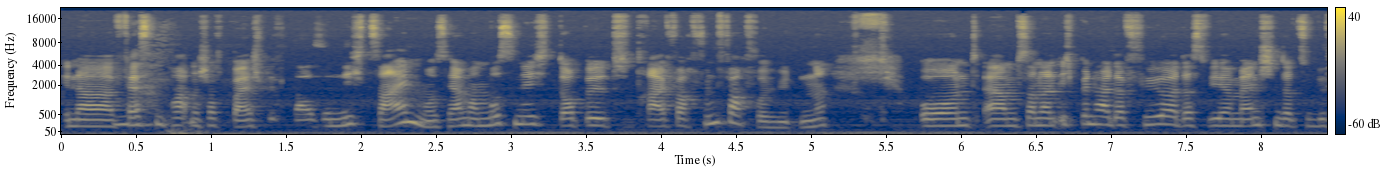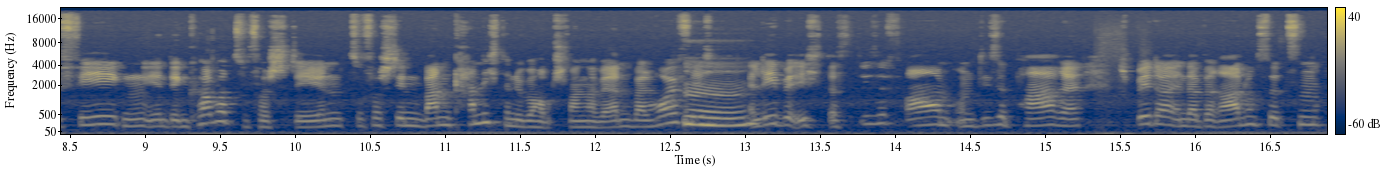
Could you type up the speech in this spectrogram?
in einer festen Partnerschaft beispielsweise nicht sein muss, ja, man muss nicht doppelt, dreifach, fünffach verhüten, ne? und ähm, sondern ich bin halt dafür, dass wir Menschen dazu befähigen, den Körper zu verstehen, zu verstehen, wann kann ich denn überhaupt schwanger werden, weil häufig mhm. erlebe ich, dass diese Frauen und diese Paare später in der Beratung sitzen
